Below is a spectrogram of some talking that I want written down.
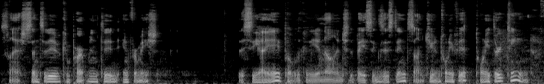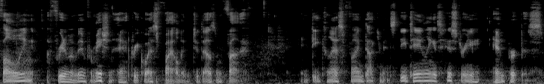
slash sensitive compartmented information. The CIA publicly acknowledged the base existence on June 25, 2013, following a Freedom of Information Act request filed in 2005 and declassified documents detailing its history and purpose.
